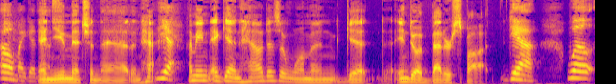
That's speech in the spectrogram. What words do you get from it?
Oh my goodness! And you mentioned that, and how, yeah. I mean, again, how does a woman get into a better spot? Yeah. Well,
